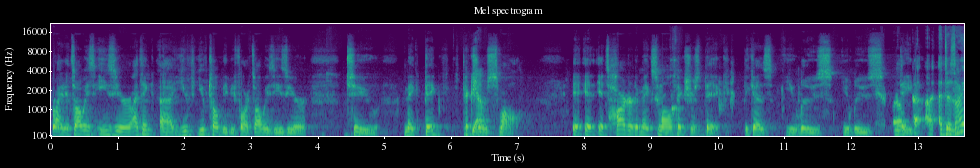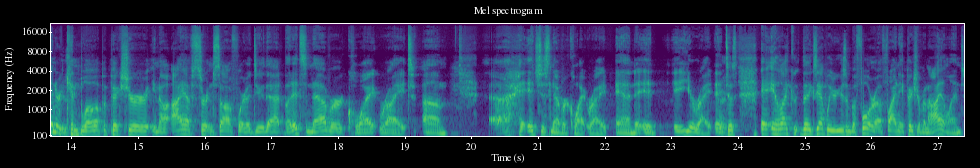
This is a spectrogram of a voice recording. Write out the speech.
Right. It's always easier. I think uh, you've you've told me before. It's always easier to make big pictures small. It, it, it's harder to make small pictures big because you lose you lose well, data. A, a designer can blow up a picture. You know, I have certain software to do that, but it's never quite right. Um, uh, it's just never quite right, and it you're right. It right. just it, like the example you're using before of finding a picture of an island.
